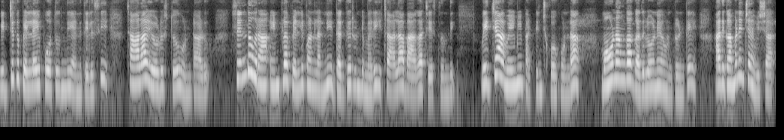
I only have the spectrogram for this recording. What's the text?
విద్యకు పెళ్ళైపోతుంది అని తెలిసి చాలా ఏడుస్తూ ఉంటాడు. సింధూర ఇంట్లో పెళ్ళి పనులన్నీ దగ్గరుండి మరీ చాలా బాగా చేస్తుంది. విద్య అవేమీ పట్టించుకోకుండా మౌనంగా గదిలోనే ఉంటుంటే అది గమనించిన విశాల్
